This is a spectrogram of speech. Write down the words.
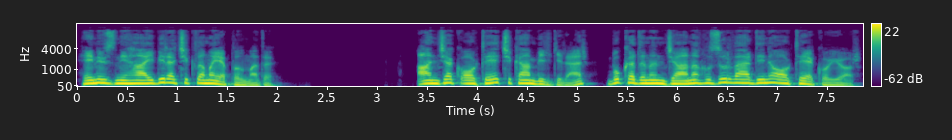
Henüz nihai bir açıklama yapılmadı. Ancak ortaya çıkan bilgiler, bu kadının cana huzur verdiğini ortaya koyuyor.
